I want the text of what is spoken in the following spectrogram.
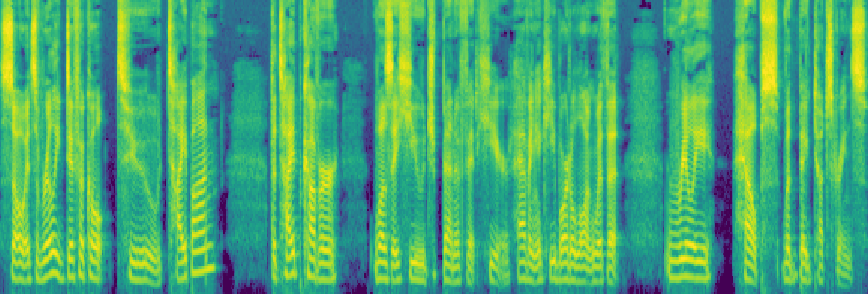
so it's really difficult to type on. The type cover was a huge benefit here. Having a keyboard along with it really helps with big touchscreens.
